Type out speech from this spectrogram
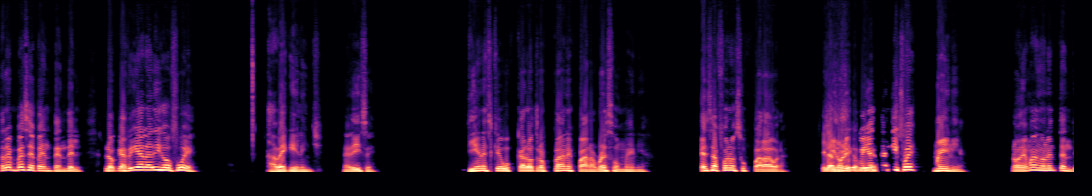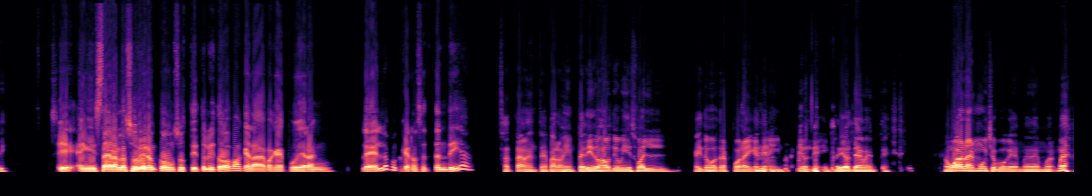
tres veces para entender. Lo que Ria le dijo fue a Becky Lynch. Le dice: Tienes que buscar otros planes para WrestleMania. Esas fueron sus palabras. Y Y, lo único que yo entendí fue Mania. Lo demás no lo entendí. Sí, en Instagram lo subieron con subtítulos y todo para que, la, para que pudieran leerlo porque no se entendía. Exactamente. Para los impedidos audiovisual, hay dos o tres por ahí que tienen impedidos de, impedidos de mente. No voy a hablar mucho porque me bueno,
